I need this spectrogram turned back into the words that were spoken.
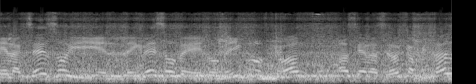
el acceso y el ingreso de los vehículos que hacia la ciudad capital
